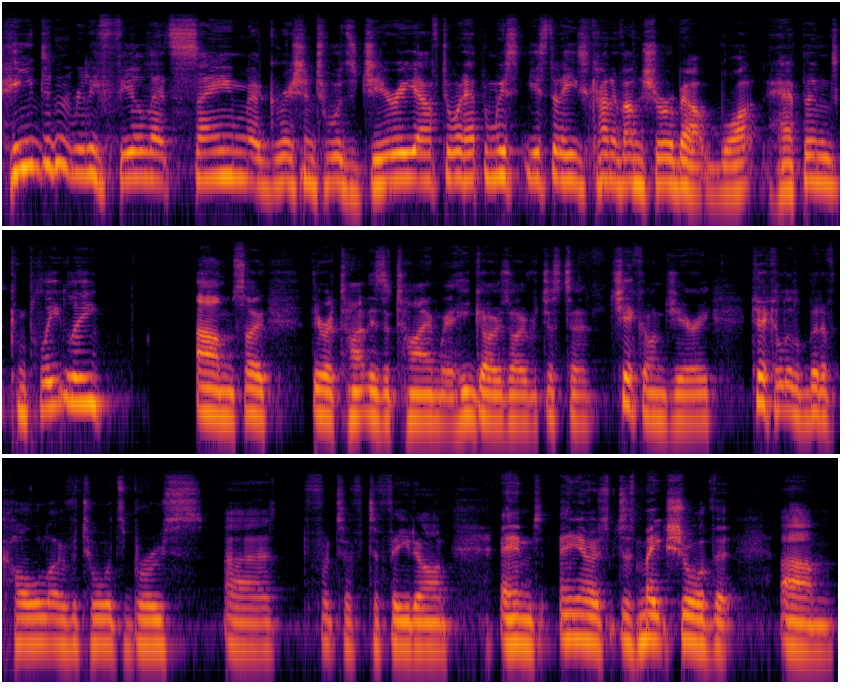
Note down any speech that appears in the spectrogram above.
he didn't really feel that same aggression towards Jerry after what happened yesterday. He's kind of unsure about what happened completely. Um, so there are time. There's a time where he goes over just to check on Jerry, kick a little bit of coal over towards Bruce uh, for to, to feed on, and, and you know just make sure that um,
